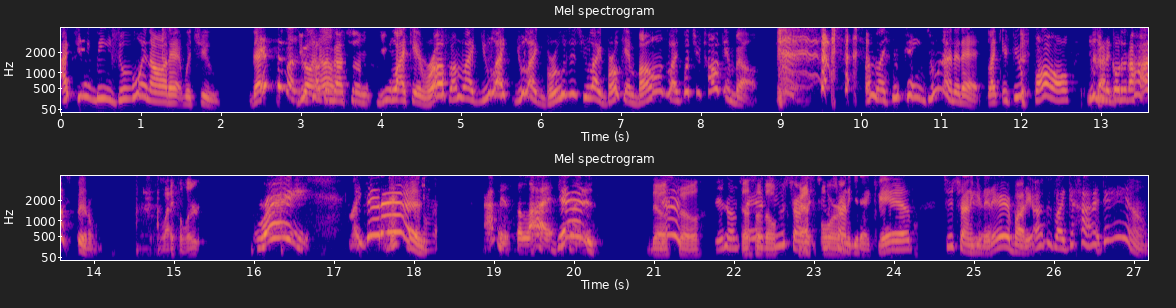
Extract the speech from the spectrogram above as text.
I can't be doing all that with you. That There's too much you talking on. about some, you like it rough. I'm like, you like you like bruises, you like broken bones. Like, what you talking about? I'm like, you can't do none of that. Like, if you fall, you got to go to the hospital. Life alert. right. Like that ass. I missed a lot. Yes. No, Yes. so You know what I'm saying? what She was trying to fast she was trying to get that Kev. She was trying to get Yeah. at everybody. I was just like, God damn.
